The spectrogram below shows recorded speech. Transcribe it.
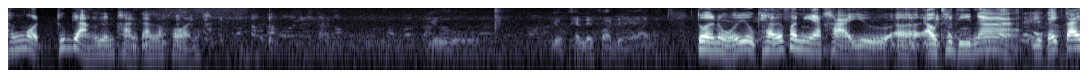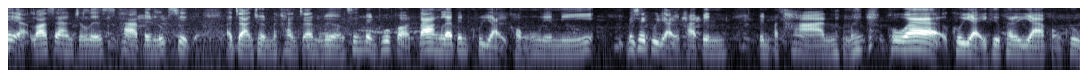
ทั้งหมดทุกอย่างเรียนผ่านการละครค่ะอยู่อยู่แคลิฟอร์เนีย ตัวหนูอยู่แคลิฟอร์เนียค่ะ อยู่เอลทาดีนาอยู่ใกล้ๆลอสแอนเจลิสค่ะ เป็นลูกศิษย์อาจารย์ชนประคันจันเรือง ซึ่งเป็นผู้ก่อตั้งและเป็นครูใหญ่ของโรงเรียนนี้ ไม่ใช่ครูใหญ่ค่ะ เป็นเป็นประธาน เพราะว่าครูใหญ่คือภรรยาของครู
